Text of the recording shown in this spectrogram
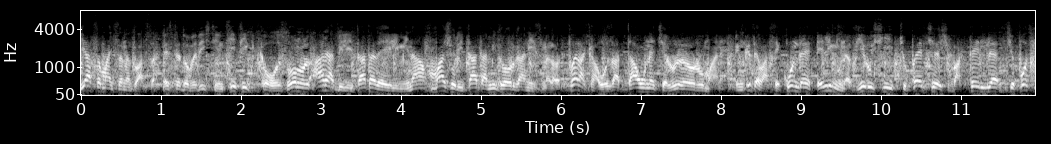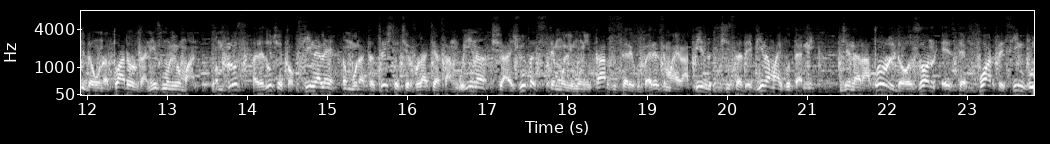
viață mai sănătoasă. Este dovedit științific că ozonul are abilitatea de a elimina majoritatea microorganismelor, fără a cauza daune celulelor umane. În câteva secunde elimină virusii, ciupercile și bacteriile ce pot fi dăunătoare organismului uman. În plus, reduce toxinele, îmbunătățește circulația sanguină și ajută sistemul imunitar să se recupereze mai rapid și să devină mai puternic. Generatorul de ozon este foarte simplu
